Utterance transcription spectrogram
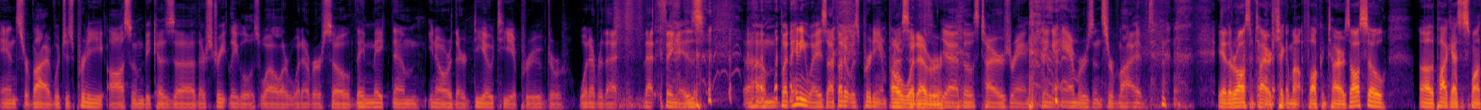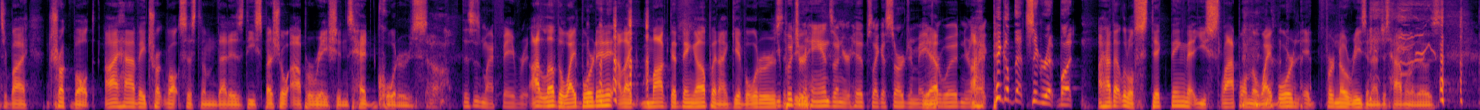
and survive, which is pretty awesome because uh, they're street legal as well or whatever. So they make them, you know, or they're DOT approved or whatever that that thing is. um, but anyways, I thought it was pretty impressive. whatever. Yeah, those tires ran King of Hammers and survived. Yeah, they're awesome tires. Check them out, Falken Tires. Also, uh, the podcast is sponsored by Truck Vault. I have a Truck Vault system that is the special operations headquarters. oh, this is my favorite. I love the whiteboard in it. I like mock that thing up and I give orders. you put your hands on your hips like a sergeant major Yep. would, and you're I- like, "Pick up that cigarette butt." I have that little stick thing that you slap on the whiteboard it, for no reason. I just have one of those,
